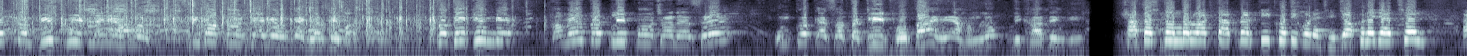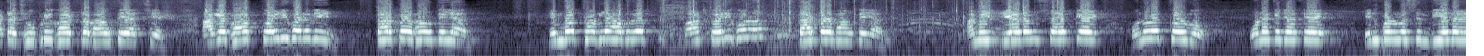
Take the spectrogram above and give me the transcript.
एकदम 20 मिनट लेंगे हम लोग सीधा पहुंच जाएंगे उनके घर के पास तो देखेंगे हमें तकलीफ पहुंचाने से उनको कैसा तकलीफ होता है ये हम लोग दिखा देंगे সাতাশ নম্বর ওয়ার্ডটা আপনার কি ক্ষতি করেছে যখনই যাচ্ছেন একটা ঝুপড়ি ঘরটা ভাঙতে যাচ্ছেন আগে ঘর তৈরি করে দিন তারপরে ভাঙতে যান। হিম্মত থাকলে আগে ঘর তৈরি করুন, তারপরে ভাঙতে যান। আমি ডিআরএম সাহেবকে অনুরোধ করব, ওনাকে যাতে ইনফরমেশন দিয়ে দেন,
